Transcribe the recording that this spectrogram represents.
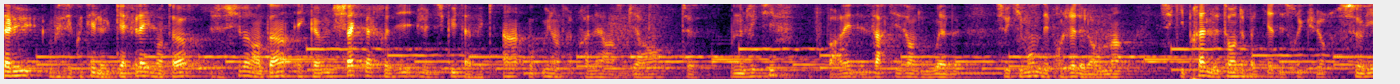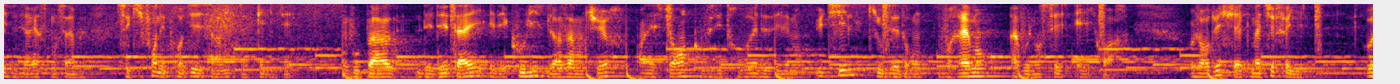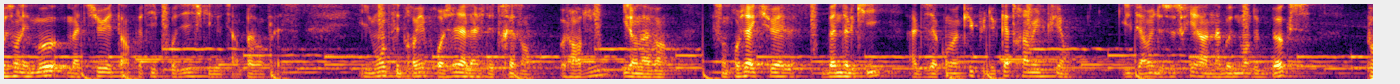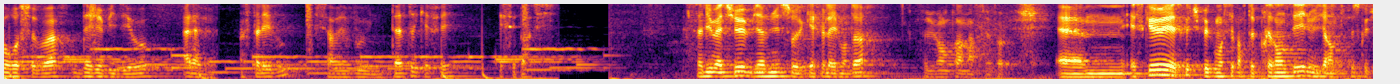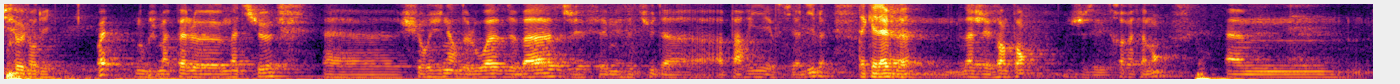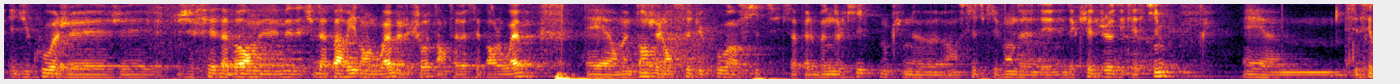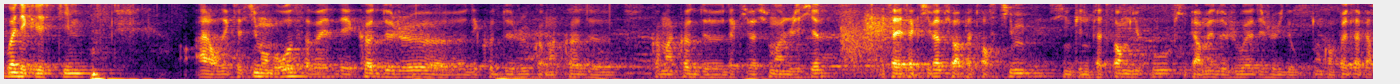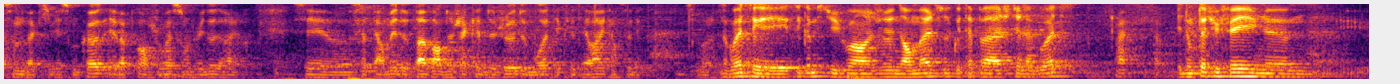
Salut, vous écoutez le Café Live Mentor, je suis Valentin et comme chaque mercredi, je discute avec un ou une entrepreneur inspirante. Mon objectif Vous parler des artisans du web, ceux qui montent des projets de leurs mains, ceux qui prennent le temps de bâtir des structures solides et responsables, ceux qui font des produits et des services de qualité. On vous parle des détails et des coulisses de leurs aventures en espérant que vous y trouverez des éléments utiles qui vous aideront vraiment à vous lancer et y croire. Aujourd'hui, je suis avec Mathieu Feuillet. Osons les mots, Mathieu est un petit prodige qui ne tient pas en place. Il monte ses premiers projets à l'âge de 13 ans. Aujourd'hui, il en a 20. Et son projet actuel, Bundle Key, a déjà convaincu plus de 80 000 clients. Il permet de souscrire à un abonnement de box pour recevoir des jeux vidéo à l'aveugle. Installez-vous, servez-vous une tasse de café et c'est parti. Salut Mathieu, bienvenue sur le Café Live Mentor. Salut Valentin, merci à toi. Euh, est-ce, que, est-ce que tu peux commencer par te présenter et nous dire un petit peu ce que tu fais aujourd'hui? Ouais, donc je m'appelle euh, Mathieu, euh, je suis originaire de l'Oise de base, j'ai fait mes études à, Paris et aussi à Lille. T'as quel âge là? Euh, Là j'ai 20 ans, je les ai eu très récemment. et du coup j'ai fait d'abord mes, études à Paris dans le web, j'ai toujours été intéressé par le web. Et en même temps j'ai lancé du coup un site qui s'appelle BundleKey, donc une, un site qui vend des, des, clés de jeu, des clés Steam. Et, c'est quoi des clés Steam? Alors des clés SIM en gros ça va être des codes de jeu, euh, des codes de jeu comme un code, euh, comme un code d'activation d'un logiciel. Et ça va être activable sur la plateforme Steam, c'est une, plateforme du coup qui permet de jouer à des jeux vidéo. Donc en fait la personne va activer son code et va pouvoir jouer à son jeu vidéo derrière. C'est, euh, ça permet de ne pas avoir de jaquette de jeu, de boîte, etc. avec un CD. donc en fait c'est, c'est comme si tu jouais à un jeu normal sauf que tu n'as pas acheté la boîte. Ouais c'est ça. Et donc toi tu fais une,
